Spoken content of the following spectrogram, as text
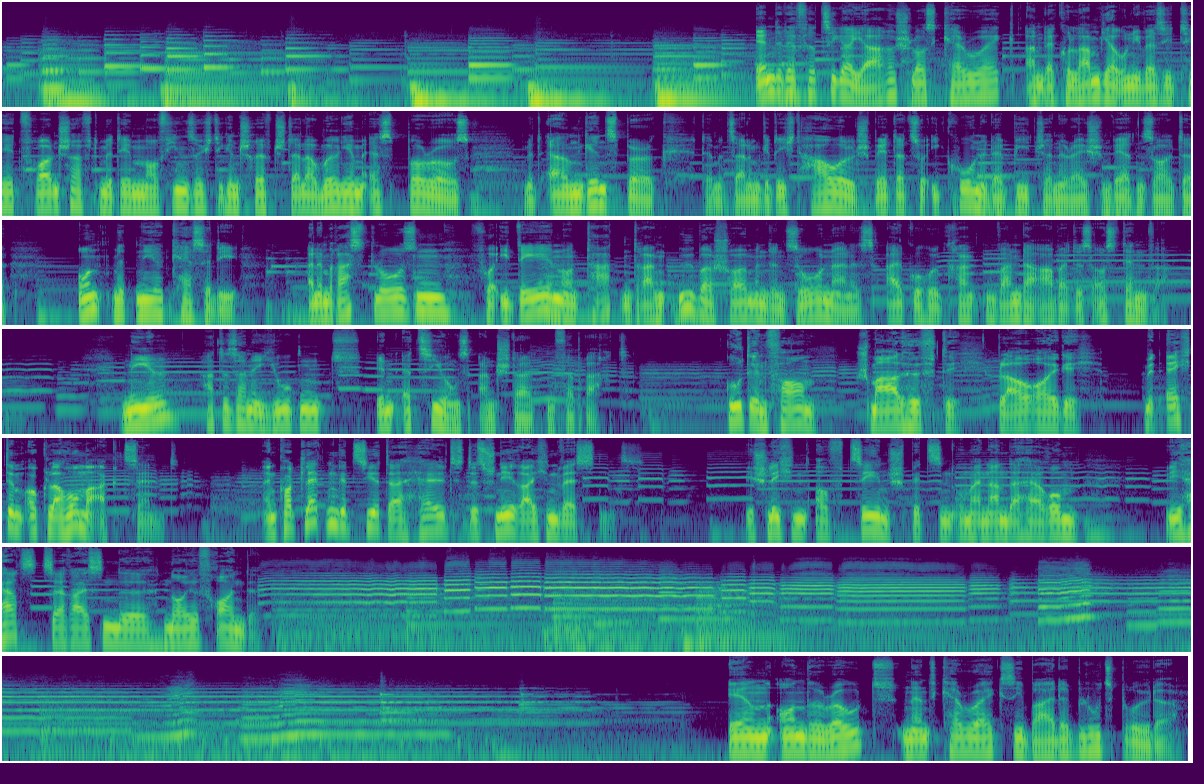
Ende der 40er Jahre schloss Kerouac an der Columbia-Universität Freundschaft mit dem morphinsüchtigen Schriftsteller William S. Burroughs, mit Allen Ginsberg, der mit seinem Gedicht Howl später zur Ikone der Beat Generation werden sollte, und mit Neil Cassidy, einem rastlosen, vor Ideen und Tatendrang überschäumenden Sohn eines alkoholkranken Wanderarbeiters aus Denver. Neil hatte seine Jugend in Erziehungsanstalten verbracht. Gut in Form, schmalhüftig, blauäugig, mit echtem Oklahoma-Akzent. Ein kotelettengezierter Held des schneereichen Westens. Wir schlichen auf Zehenspitzen umeinander herum, wie herzzerreißende neue Freunde. In On the Road nennt Kerouac sie beide Blutsbrüder.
